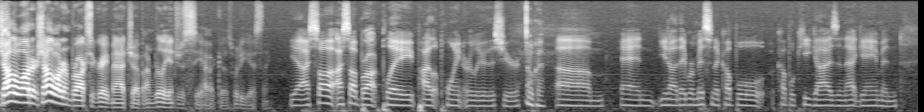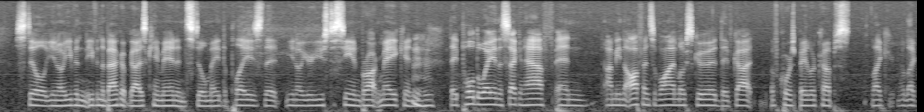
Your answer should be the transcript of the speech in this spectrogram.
Shallowater, shallow water, and Brock's a great matchup. I'm really interested to see how it goes. What do you guys think? Yeah, I saw I saw Brock play Pilot Point earlier this year. Okay. Um, and you know they were missing a couple a couple key guys in that game, and still you know even even the backup guys came in and still made the plays that you know you're used to seeing Brock make, and Mhm. they pulled away in the second half. And I mean the offensive line looks good. They've got of course Baylor Cups like like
